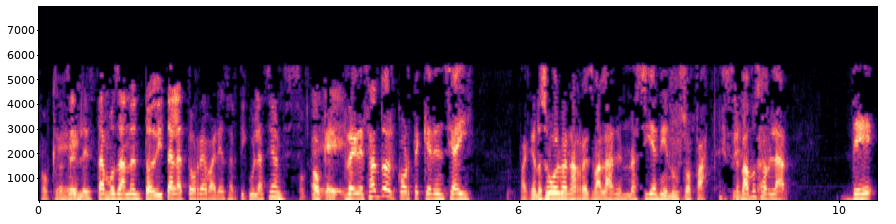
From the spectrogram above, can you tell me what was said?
Ok. Entonces, le estamos dando en todita la torre a varias articulaciones. Ok, regresando del corte, quédense ahí. Para que no se vuelvan a resbalar en una silla ni en un sofá. Vamos a hablar de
